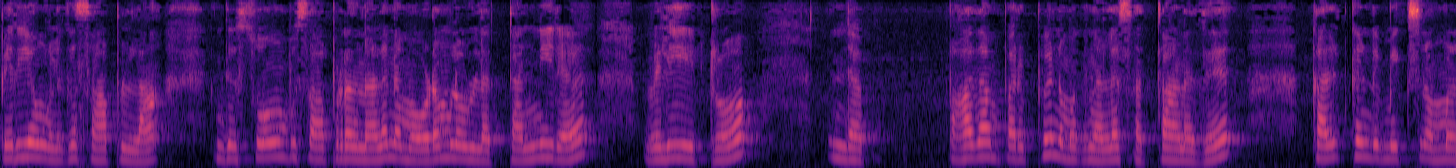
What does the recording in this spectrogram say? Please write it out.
பெரியவங்களுக்கும் சாப்பிட்லாம். இந்த சோம்பு சாப்பிட்றதுனால நம்ம உடம்புல உள்ள தண்ணீரை வெளியேற்றோம். இந்த பாதாம் பருப்பு நமக்கு நல்ல சத்தானது. கல்கண்டு மிக்ஸ் நம்ம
